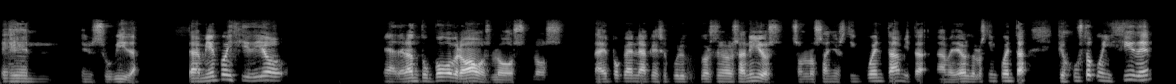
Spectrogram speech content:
en, su vida. También coincidió, me adelanto un poco, pero vamos, los, los, la época en la que se publicó El de los Anillos son los años 50, a mediados de los 50, que justo coinciden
